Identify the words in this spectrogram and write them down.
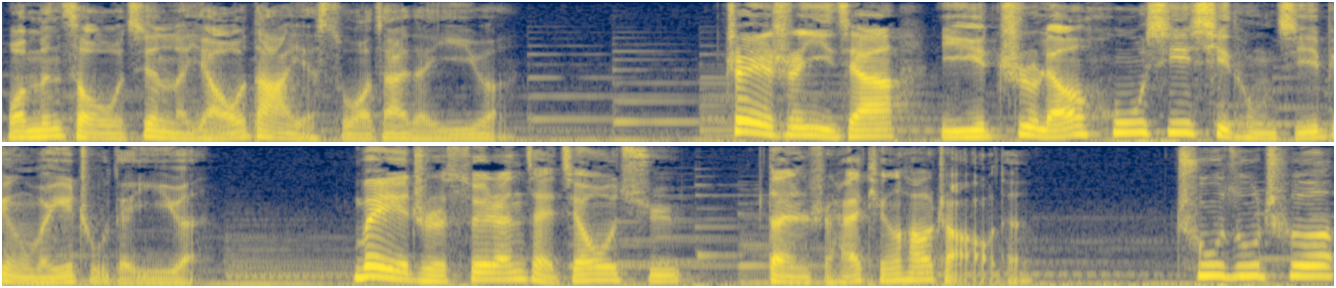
我们走进了姚大爷所在的医院。这是一家以治疗呼吸系统疾病为主的医院，位置虽然在郊区，但是还挺好找的。出租车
